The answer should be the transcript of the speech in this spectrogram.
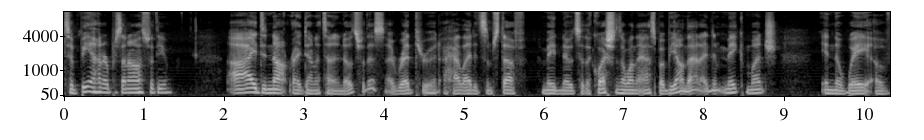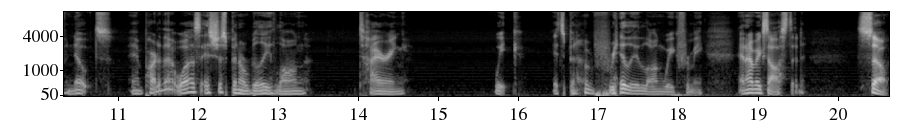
to be 100% honest with you, I did not write down a ton of notes for this. I read through it, I highlighted some stuff, made notes of the questions I wanted to ask, but beyond that, I didn't make much in the way of notes. And part of that was it's just been a really long, tiring week. It's been a really long week for me, and I'm exhausted. So,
